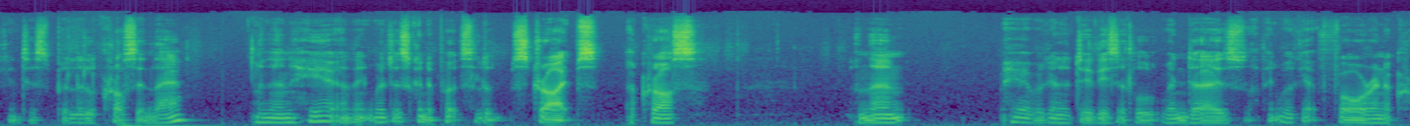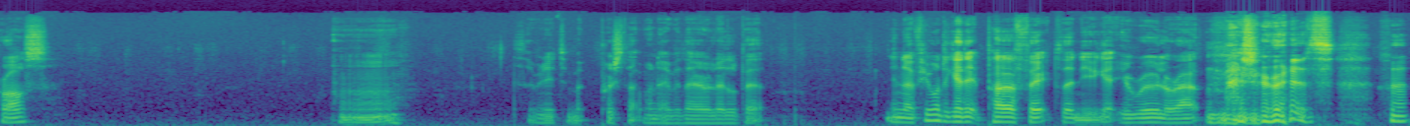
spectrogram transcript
you can just put a little cross in there. And then here I think we're just going to put sort of stripes across. And then here we're going to do these little windows. I think we'll get four in across. Uh, so we need to push that one over there a little bit. You know, if you want to get it perfect, then you get your ruler out and measure it. We're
